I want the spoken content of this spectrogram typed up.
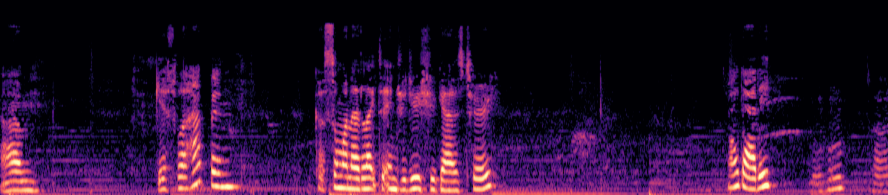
Um, guess what happened? Got someone I'd like to introduce you guys to. Hi, Daddy. Mm-hmm. Hi.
